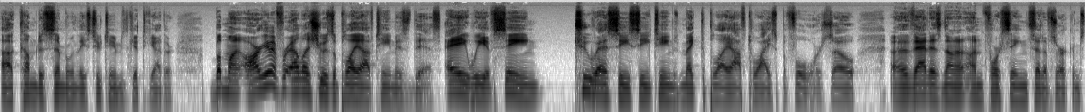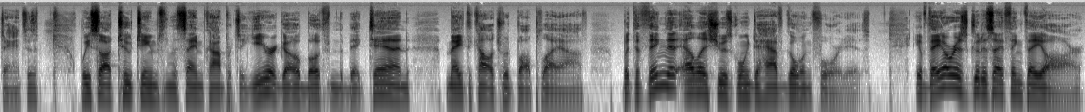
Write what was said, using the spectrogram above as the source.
uh, come December when these two teams get together. But my argument for LSU as a playoff team is this: A, we have seen two SEC teams make the playoff twice before. So uh, that is not an unforeseen set of circumstances. We saw two teams in the same conference a year ago, both from the Big Ten, make the college football playoff. But the thing that LSU is going to have going forward is if they are as good as I think they are,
